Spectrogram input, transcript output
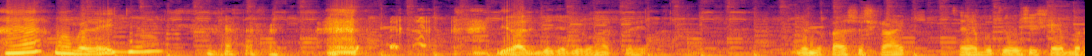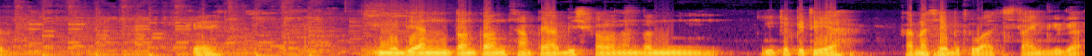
hah? Mobile Legend gila dia jadi banget deh jangan lupa subscribe. Saya butuh subscriber. Oke. okay. Kemudian tonton sampai habis kalau nonton YouTube itu ya. Karena saya butuh watch time juga.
